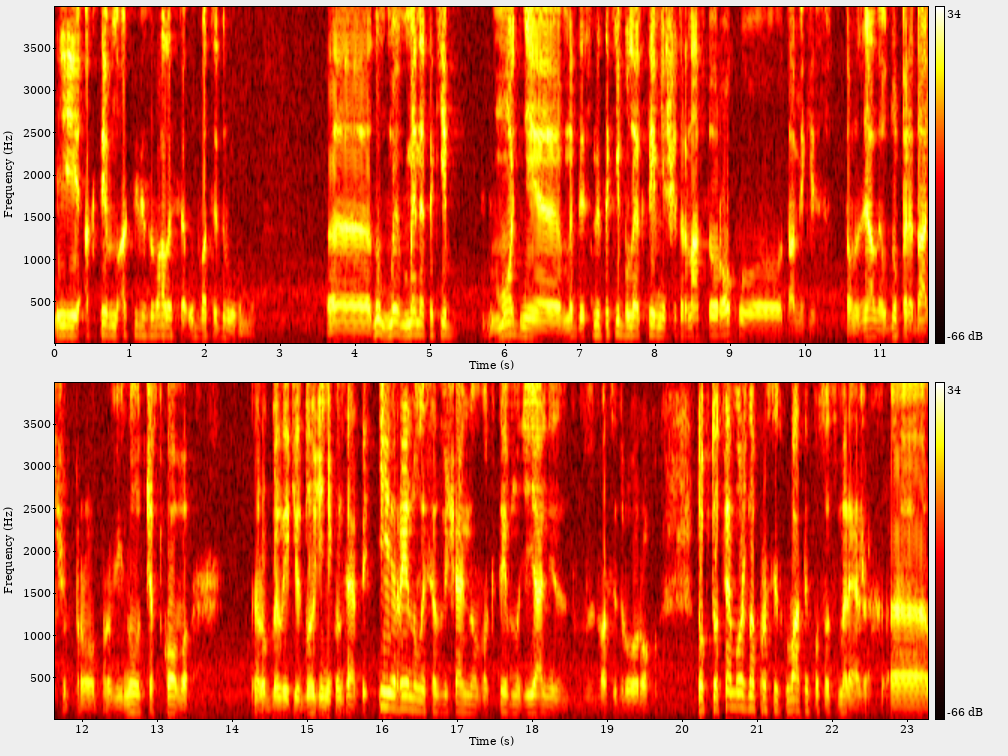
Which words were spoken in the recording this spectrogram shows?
І активно активізувалися у 22-му. Е, ну, ми, ми не такі модні, ми десь не такі були активні з 2014 року. Там якісь там зняли одну передачу про, про війну частково, робили якісь благодійні концерти і ринулися, звичайно, в активну діяльність з- з 22 року. Тобто, це можна прослідкувати по соцмережах. Е,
